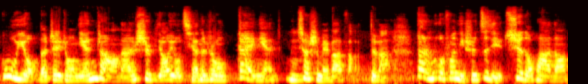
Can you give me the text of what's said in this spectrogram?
固有的这种年长男士比较有钱的这种概念，嗯确实没办法，对吧？但如果说你是自己去的话呢，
